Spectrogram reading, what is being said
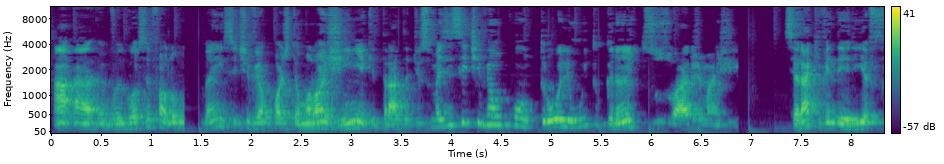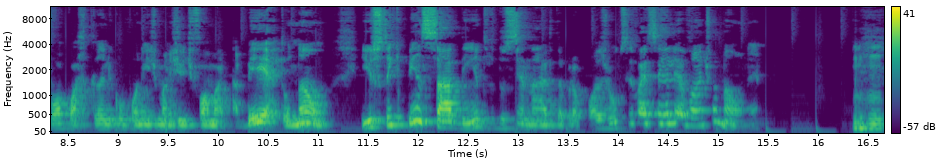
a, a, igual você falou bem, se tiver, pode ter uma lojinha que trata disso, mas e se tiver um controle muito grande dos usuários de magia? Será que venderia foco arcano e componente de magia de forma aberta ou não? Isso tem que pensar dentro do cenário da proposta do jogo se vai ser relevante ou não, né? Uhum.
